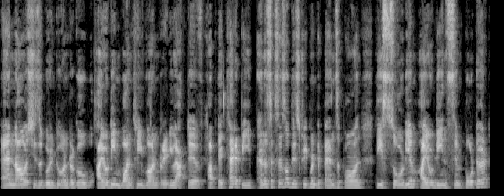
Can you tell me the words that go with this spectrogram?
And now she's going to undergo iodine 131 radioactive uptake therapy. And the success of this treatment depends upon the sodium iodine symporter,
